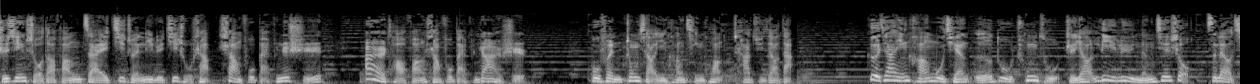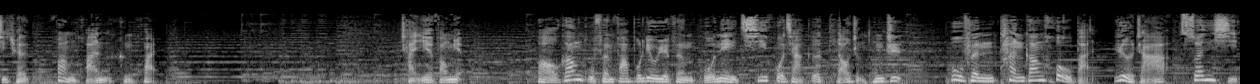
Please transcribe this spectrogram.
执行首套房在基准利率基础上上浮百分之十。二套房上浮百分之二十，部分中小银行情况差距较大。各家银行目前额度充足，只要利率能接受，资料齐全，放款很快。产业方面，宝钢股份发布六月份国内期货价格调整通知，部分碳钢厚板、热轧、酸洗、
